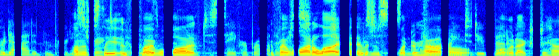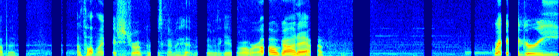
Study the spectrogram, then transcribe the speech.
Her dad had been pretty Honestly, strict, if I want- to save her brothers. if I want to lie, I would was just wonder how to do what would actually happen. I thought my stroke was gonna hit me with the game over. Oh god, damn. Gregory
